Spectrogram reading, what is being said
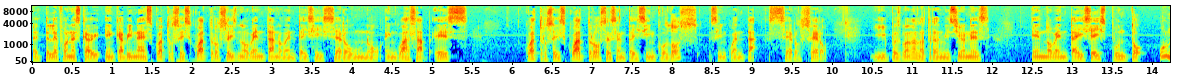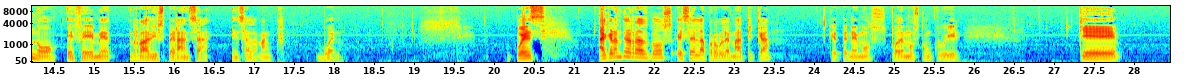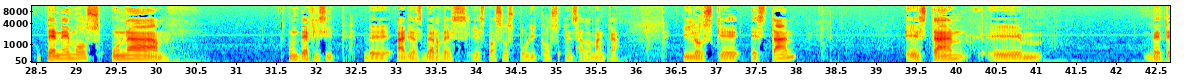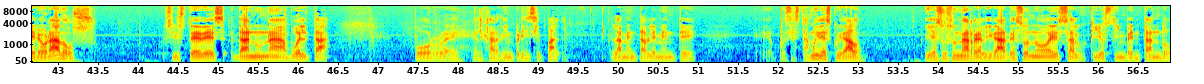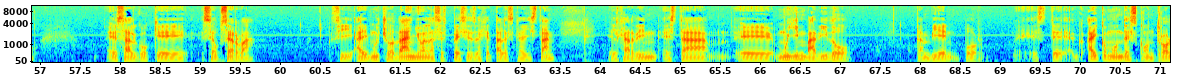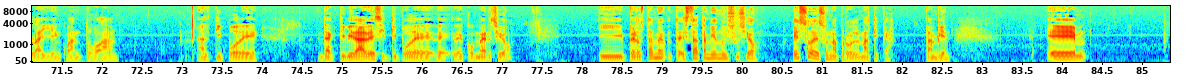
El teléfono en cabina es 464-690-9601. En WhatsApp es 464-652-5000. Y pues bueno, la transmisión es en 96.1 FM Radio Esperanza en Salamanca. Bueno, pues a grandes rasgos esa es la problemática que tenemos. Podemos concluir que tenemos una un déficit de áreas verdes y espacios públicos en Salamanca y los que están están em, deteriorados. Si ustedes dan una vuelta por eh, el jardín principal, lamentablemente, eh, pues está muy descuidado. Y eso es una realidad, eso no es algo que yo esté inventando, es algo que se observa. ¿sí? Hay mucho daño en las especies vegetales que ahí están. El jardín está eh, muy invadido también por este hay como un descontrol ahí en cuanto a al tipo de, de actividades y tipo de, comercio. Y pero está, está también muy sucio. Eso es una problemática también. Em,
